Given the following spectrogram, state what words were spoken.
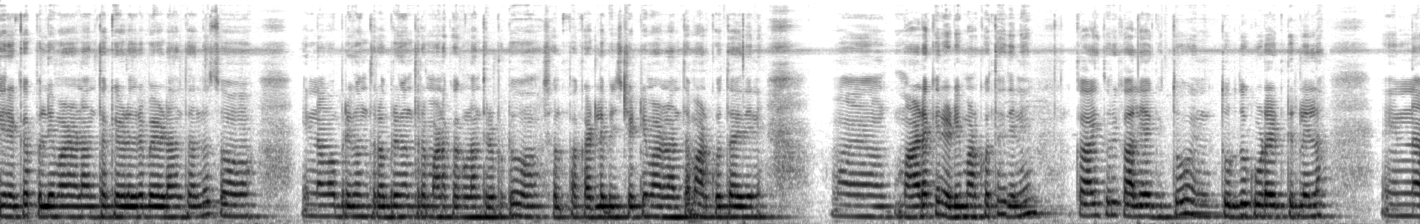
ಹೀರೆಕಾಯಿ ಪಲ್ಯ ಮಾಡೋಣ ಅಂತ ಕೇಳಿದ್ರೆ ಬೇಡ ಅಂತಂದು. ಸೊ ಇನ್ನು ಒಬ್ರಿಗೊಂಥರ ಒಬ್ರಿಗೊಂಥರ ಮಾಡೋಕ್ಕಾಗಲ್ಲ ಅಂತ ಹೇಳ್ಬಿಟ್ಟು ಸ್ವಲ್ಪ ಕಡಲೆ ಬೀಜ ಚಟ್ನಿ ಮಾಡೋಣ ಅಂತ ಮಾಡ್ಕೋತಾ ಇದ್ದೀನಿ. ಮಾಡೋಕ್ಕೆ ರೆಡಿ ಮಾಡ್ಕೋತಾ ಇದ್ದೀನಿ. ಕಾಯಿ ತುರಿ ಖಾಲಿಯಾಗಿತ್ತು ಇನ್ನು ತುರಿದು ಕೂಡ ಇಟ್ಟಿರಲಿಲ್ಲ. ಇನ್ನು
